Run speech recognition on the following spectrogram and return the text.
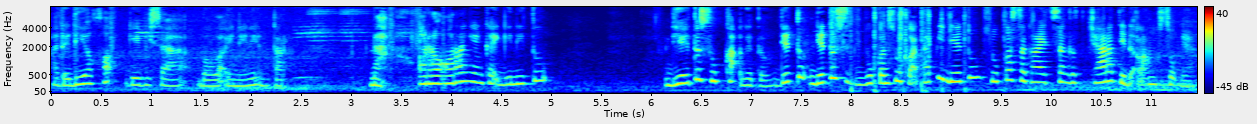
Ada dia kok dia bisa bawa ini ini ntar nah orang-orang yang kayak gini tuh dia itu suka gitu. Dia tuh dia tuh bukan suka tapi dia tuh suka secara tidak langsung ya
